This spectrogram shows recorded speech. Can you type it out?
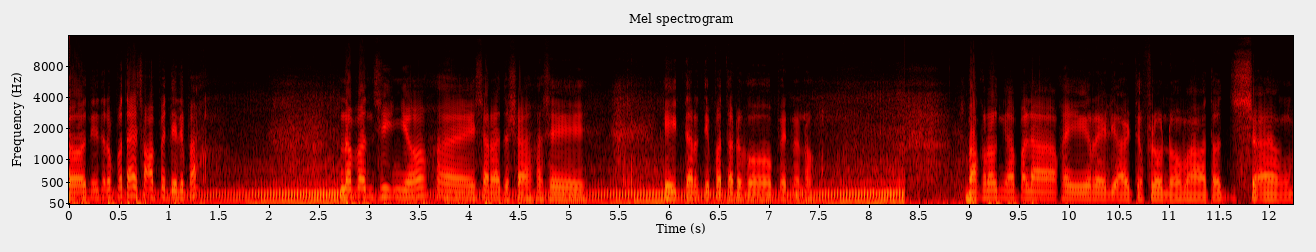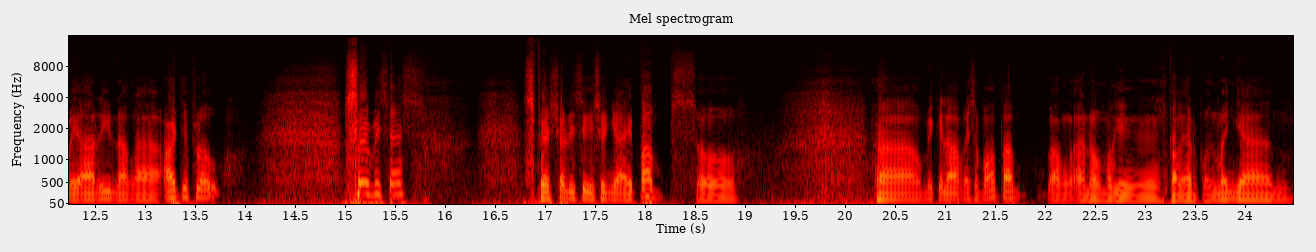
So dito na po tayo sa Cafe de Lipa. Napansin nyo ay sarado siya kasi 8.30 pa ito nag-open ano. Background nga pala kay Relly Artiflow no mga katods. Siya ang may-ari ng uh, Artiflow Services. Specialization niya ay pumps. So uh, may kailangan kayo sa mga pump pang ano maging pang aircon man yan.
